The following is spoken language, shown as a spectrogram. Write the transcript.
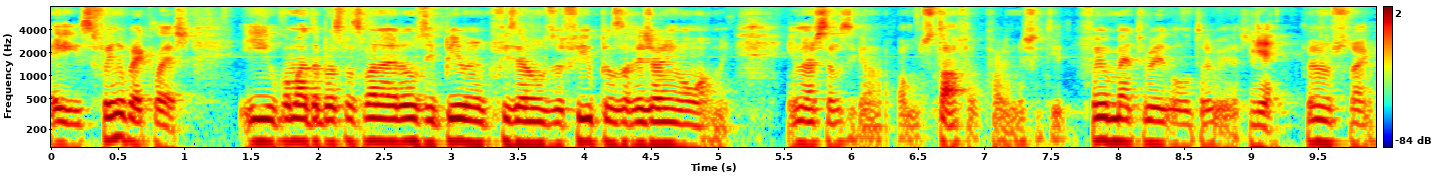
É isso, foi no Backlash. E o combate da próxima semana eram os Imperium que fizeram um desafio para eles arranjarem um homem. E nós estamos aqui, o Mustafa, que faz mais sentido. Foi o Matt Riddle outra vez. Yeah. Foi um estranho.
